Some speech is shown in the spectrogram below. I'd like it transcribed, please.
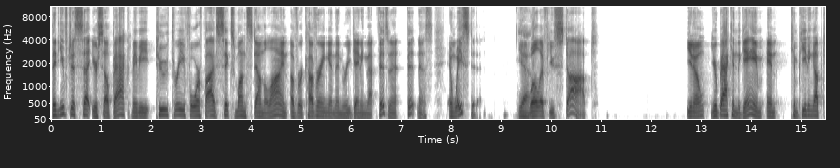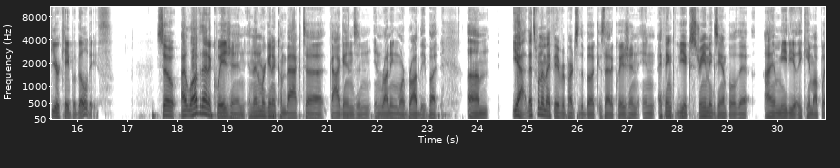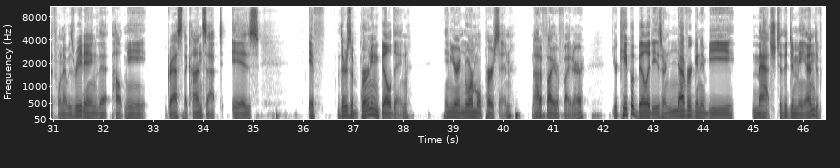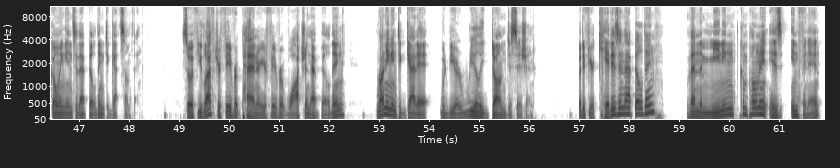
then you've just set yourself back maybe two three four five six months down the line of recovering and then regaining that fitness and wasted it yeah. Well, if you stopped, you know, you're back in the game and competing up to your capabilities. So I love that equation, and then we're going to come back to Goggins and in running more broadly. But um, yeah, that's one of my favorite parts of the book is that equation, and I think the extreme example that I immediately came up with when I was reading that helped me grasp the concept is if there's a burning building and you're a normal person, not a firefighter, your capabilities are never going to be matched to the demand of going into that building to get something. So if you left your favorite pen or your favorite watch in that building, running in to get it would be a really dumb decision. But if your kid is in that building, then the meaning component is infinite.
